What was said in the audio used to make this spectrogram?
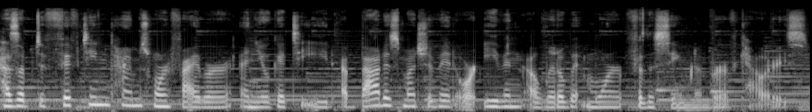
has up to 15 times more fiber, and you'll get to eat about as much of it or even a little bit more for the same number of calories.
